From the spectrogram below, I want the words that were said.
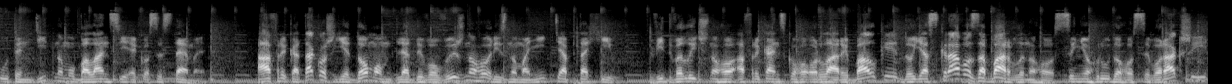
у тендітному балансі екосистеми. Африка також є домом для дивовижного різноманіття птахів. Від величного африканського орла рибалки до яскраво забарвленого синьогрудого сиворакші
